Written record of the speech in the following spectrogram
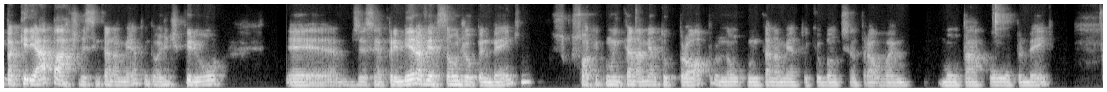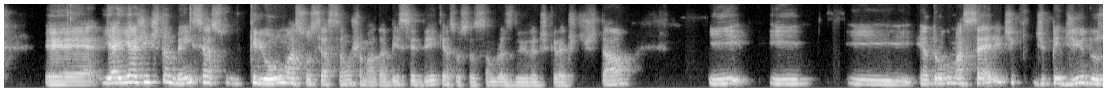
para criar parte desse encanamento, então a gente criou é, dizer assim, a primeira versão de Open Banking, só que com encanamento próprio, não com encanamento que o Banco Central vai montar com o Open Banking. É, e aí a gente também se criou uma associação chamada ABCD, que é a Associação Brasileira de Crédito Digital, e, e, e entrou com uma série de, de, pedidos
